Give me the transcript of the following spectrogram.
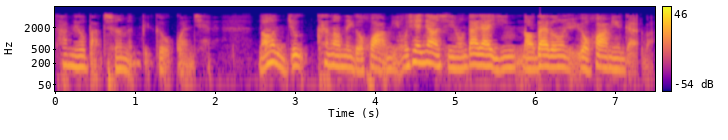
他没有把车门给给我关起来。然后你就看到那个画面，我现在这样形容，大家已经脑袋中有画面感了吧？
